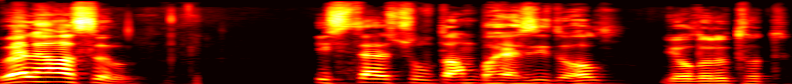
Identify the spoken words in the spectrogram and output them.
Velhasıl ister Sultan Bayezid ol yolunu tut.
